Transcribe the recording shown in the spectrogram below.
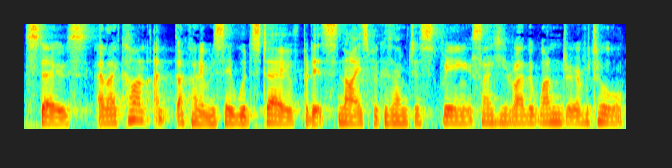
stoves, and I can't I can't even say wood stove, but it's nice because I'm just being excited by the wonder of it all.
